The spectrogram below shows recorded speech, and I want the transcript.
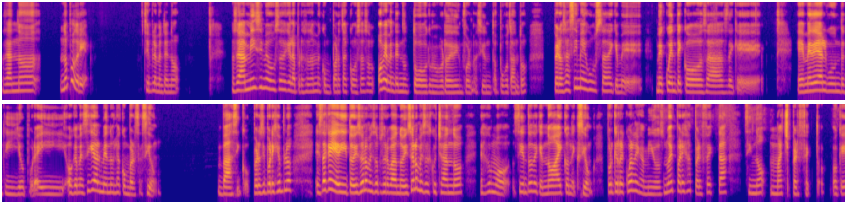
O sea, no, no podría. Simplemente no. O sea, a mí sí me gusta que la persona me comparta cosas. Obviamente no todo que me borde de información, tampoco tanto. Pero, o sea, sí me gusta de que me, me cuente cosas, de que eh, me dé algún datillo por ahí, o que me siga al menos la conversación básico. Pero si, por ejemplo, está calladito y solo me está observando y solo me está escuchando, es como siento de que no hay conexión. Porque recuerden, amigos, no hay pareja perfecta, sino match perfecto, ¿ok?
